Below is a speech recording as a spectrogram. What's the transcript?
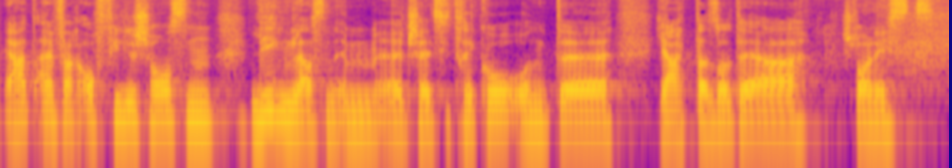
er hat einfach auch viele Chancen liegen lassen im äh, Chelsea-Trikot. Und äh, ja, da sollte er schleunigst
